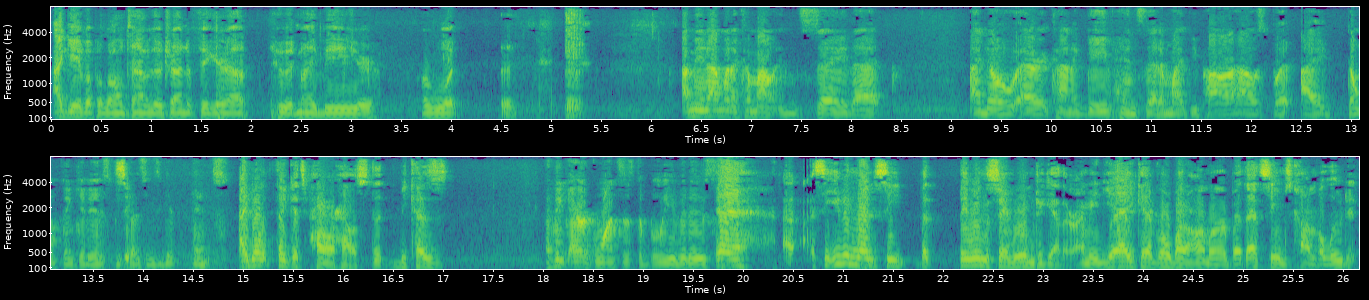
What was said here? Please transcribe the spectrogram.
I gave up a long time ago trying to figure out who it might be or or what. But I mean, I'm going to come out and say that I know Erik kind of gave hints that it might be Powerhouse, but I don't think it is because he's giving hints. I don't think it's Powerhouse that because I think Erik wants us to believe it is. I- see even when see but they were in the same room together. I mean, yeah, you can have robot armor, but that seems convoluted.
